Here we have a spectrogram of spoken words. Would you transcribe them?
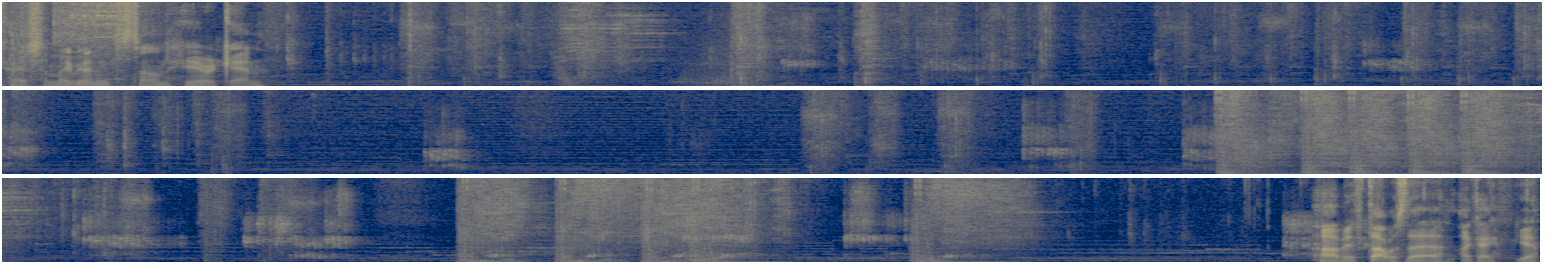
Okay, so maybe I need to stand on here again. Ah, but if that was there, okay, yeah.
